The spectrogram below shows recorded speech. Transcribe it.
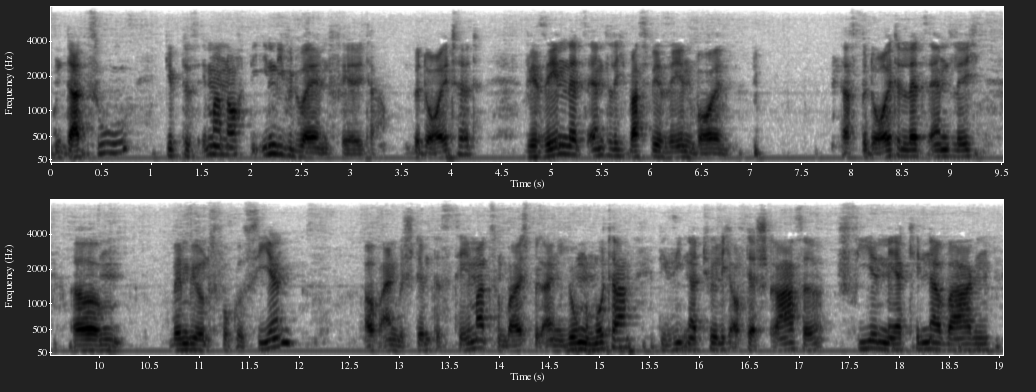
Und dazu gibt es immer noch die individuellen Filter. Bedeutet, wir sehen letztendlich, was wir sehen wollen. Das bedeutet letztendlich, ähm, wenn wir uns fokussieren auf ein bestimmtes Thema, zum Beispiel eine junge Mutter, die sieht natürlich auf der Straße viel mehr Kinderwagen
